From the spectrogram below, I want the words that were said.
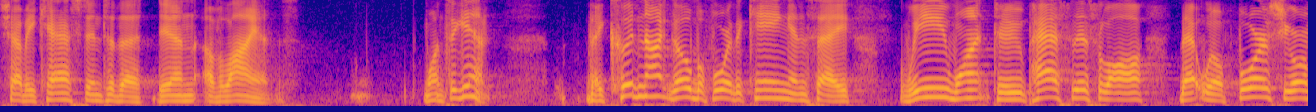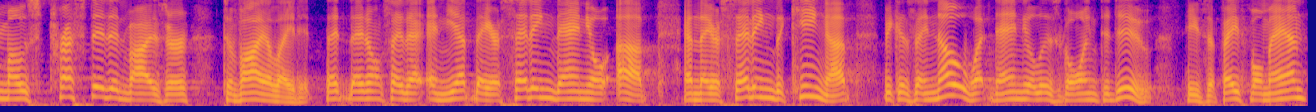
shall be cast into the den of lions. Once again, they could not go before the king and say, We want to pass this law that will force your most trusted advisor to violate it. They, they don't say that, and yet they are setting Daniel up and they are setting the king up because they know what Daniel is going to do. He's a faithful man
